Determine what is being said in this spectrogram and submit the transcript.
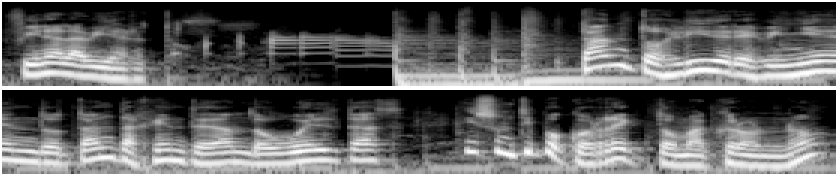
Final abierto. Tantos líderes viniendo, tanta gente dando vueltas. Es un tipo correcto Macron, ¿no?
